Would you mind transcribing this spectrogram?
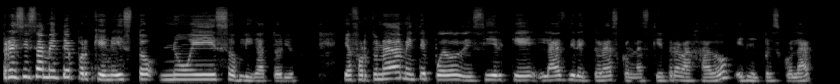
precisamente porque en esto no es obligatorio. Y afortunadamente puedo decir que las directoras con las que he trabajado en el preescolar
